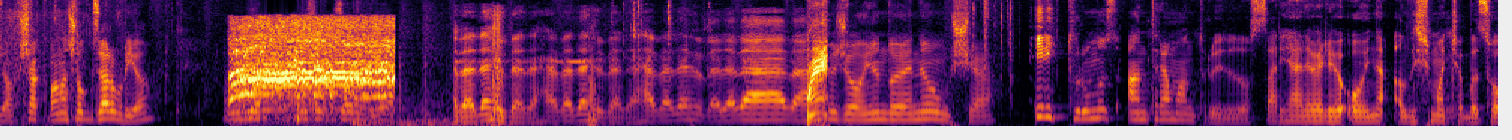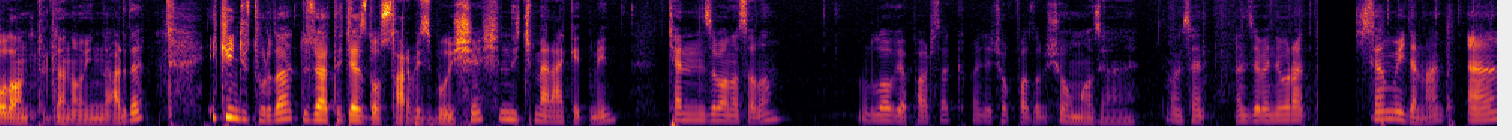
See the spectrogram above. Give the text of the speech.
Yavşak bana çok güzel vuruyor. Bana çok güzel vuruyor. Hebede hübede hebede hübede hebede hübede be be. Çocuğu oyunun doya ne olmuş ya? İlk turumuz antrenman turuydu dostlar. Yani böyle bir oyuna alışma çabası olan türden oyunlardı. İkinci turda düzelteceğiz dostlar biz bu işi. Şimdi hiç merak etmeyin. Kendinizi bana salın. Love yaparsak bence çok fazla bir şey olmaz yani. Lan sen önce beni vuran sen miydin lan? Ha?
